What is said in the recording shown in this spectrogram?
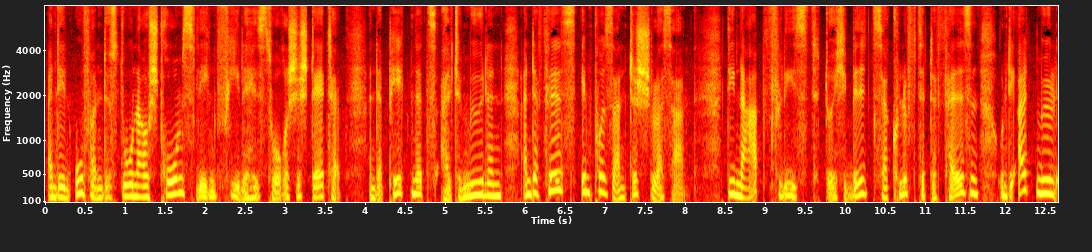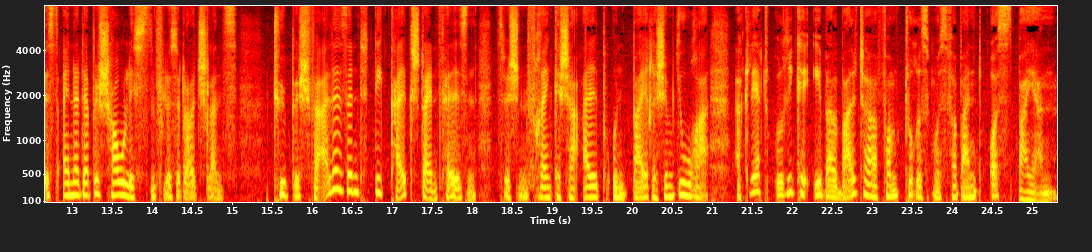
An den Ufern des Donaustroms liegen viele historische Städte. An der Pegnitz alte Mühlen, an der Vils imposante Schlösser. Die Naab fließt durch wild zerklüftete Felsen und die Altmühl ist einer der beschaulichsten Flüsse Deutschlands. Typisch für alle sind die Kalksteinfelsen zwischen Fränkischer Alb und Bayerischem Jura, erklärt Ulrike Eber-Walter vom Tourismusverband Ostbayern.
